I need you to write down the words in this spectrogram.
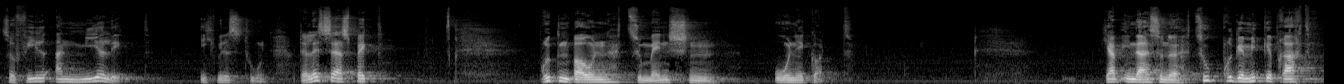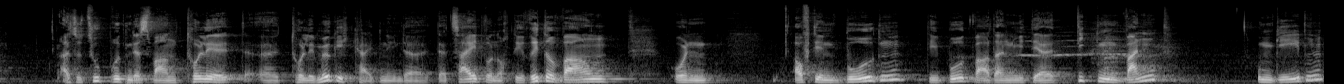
So viel an mir liegt. Ich will es tun. Der letzte Aspekt, Brücken bauen zu Menschen ohne Gott. Ich habe Ihnen da so eine Zugbrücke mitgebracht. Also Zugbrücken, das waren tolle, äh, tolle Möglichkeiten in der, der Zeit, wo noch die Ritter waren. Und auf den Burgen, die Burg war dann mit der dicken Wand umgeben,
